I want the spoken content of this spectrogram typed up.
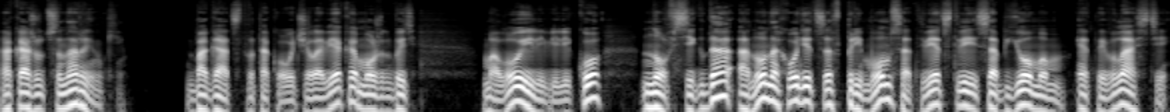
окажутся на рынке. Богатство такого человека может быть мало или велико, но всегда оно находится в прямом соответствии с объемом этой власти,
